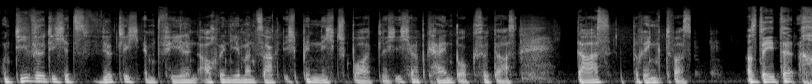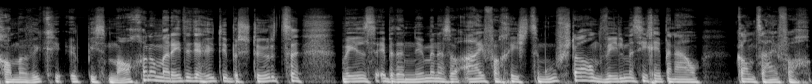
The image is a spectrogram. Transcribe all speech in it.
Und die würde ich jetzt wirklich empfehlen, auch wenn jemand sagt, ich bin nicht sportlich, ich habe keinen Bock für das. Das bringt was. Also dort kann man wirklich etwas machen und man redet ja heute über Stürzen, weil es eben dann nicht mehr so einfach ist zum Aufstehen und weil man sich eben auch ganz einfach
